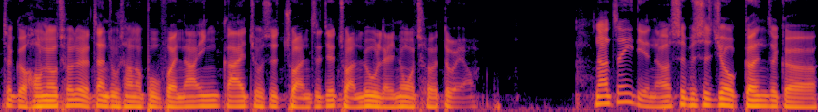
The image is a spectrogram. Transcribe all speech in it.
这个红牛车队的赞助商的部分，那应该就是转直接转入雷诺车队哦。那这一点呢，是不是就跟这个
